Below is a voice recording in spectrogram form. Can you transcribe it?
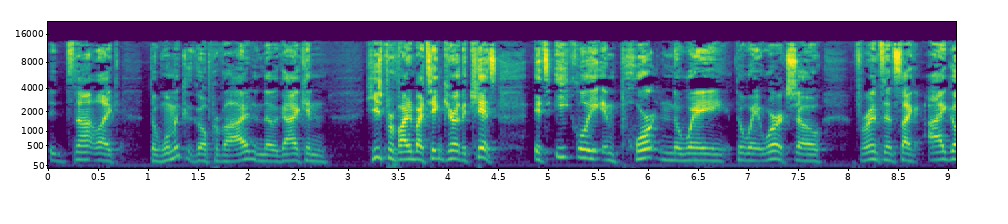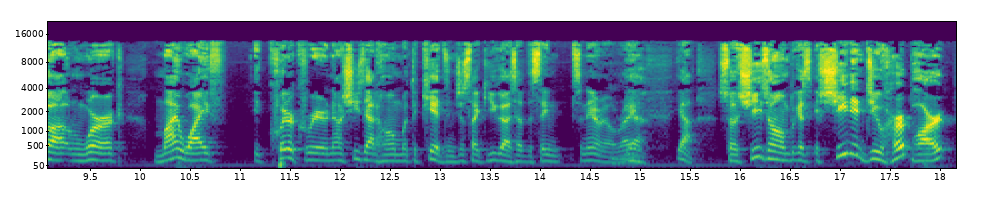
it's not like the woman could go provide and the guy can. He's providing by taking care of the kids. It's equally important the way the way it works. So, for instance, like I go out and work. My wife quit her career. Now she's at home with the kids, and just like you guys have the same scenario, right? Yeah. Yeah. So she's home because if she didn't do her part,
